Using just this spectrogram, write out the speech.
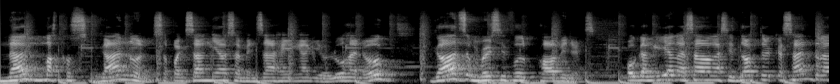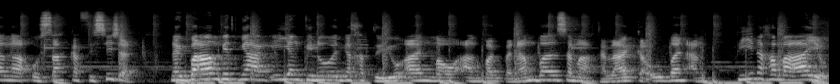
nagmakusganon sa pagsangyaw sa mensahe nga giuluhan og God's Merciful Providence. Og ang iyang asawa nga si Dr. Cassandra nga usa ka physician Nagpaambit nga ang iyang tinuod nga katuyuan mao ang pagpanambal sa mga kalag kauban ang pinakamaayo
